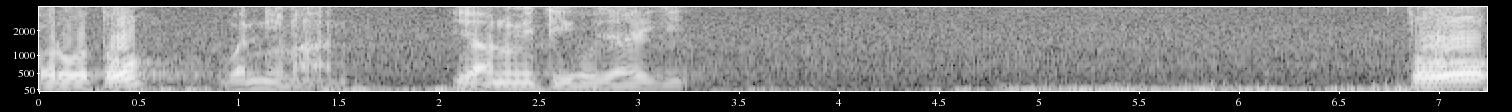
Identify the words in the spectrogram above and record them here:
पर्वतो वन्यमान। यह अनुमिति हो जाएगी। तो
